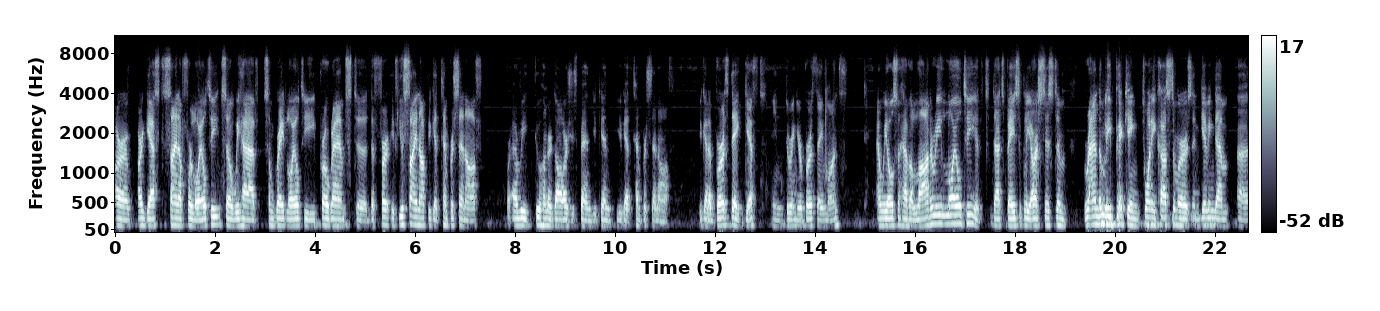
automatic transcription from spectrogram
our our guests to sign up for loyalty. So we have some great loyalty programs. To first, if you sign up, you get ten percent off. For every two hundred dollars you spend, you can you get ten percent off. You get a birthday gift in during your birthday month, and we also have a lottery loyalty. It's, that's basically our system randomly picking 20 customers and giving them uh,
